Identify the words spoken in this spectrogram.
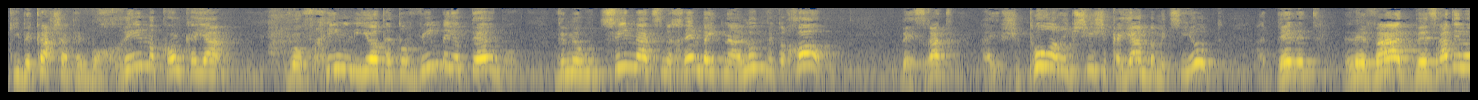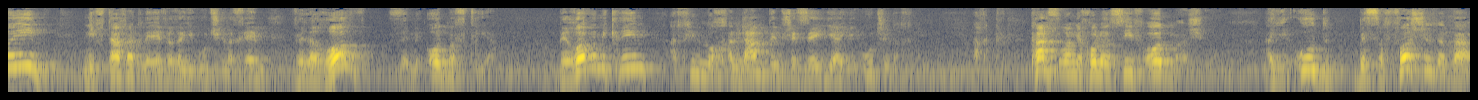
כי בכך שאתם בוחרים מקום קיים והופכים להיות הטובים ביותר בו ומרוצים מעצמכם בהתנהלות בתוכו, בעזרת השיפור הרגשי שקיים במציאות, הדלת לבד, בעזרת אלוהים, נפתחת לעבר הייעוד שלכם, ולרוב זה מאוד מפתיע. ברוב המקרים אפילו לא חלמתם שזה יהיה הייעוד שלכם. אך סורן יכול להוסיף עוד משהו. הייעוד בסופו של דבר,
